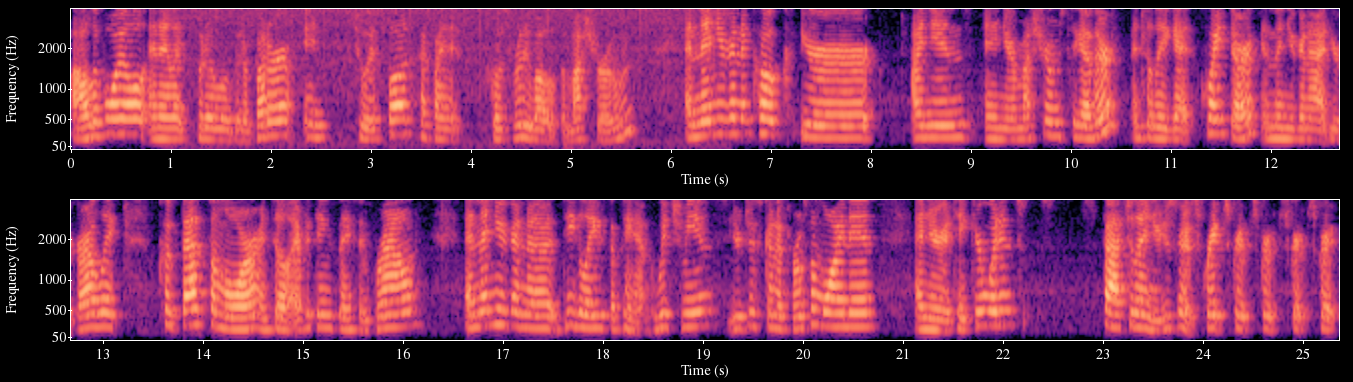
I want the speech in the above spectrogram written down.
olive oil, and I like to put a little bit of butter into as well because I find it goes really well with the mushrooms. And then you're going to cook your onions and your mushrooms together until they get quite dark, and then you're going to add your garlic, Cook that some more until everything's nice and brown. And then you're going to deglaze the pan, which means you're just going to throw some wine in and you're going to take your wooden spatula and you're just going to scrape, scrape, scrape, scrape, scrape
